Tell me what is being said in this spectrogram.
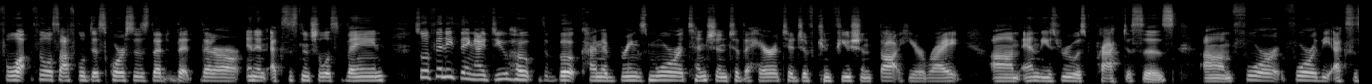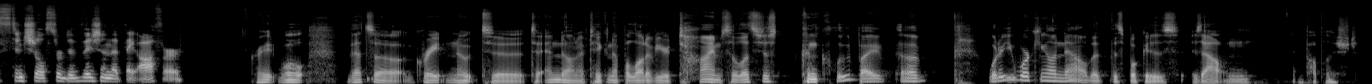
philo- philosophical discourses that, that that are in an existentialist vein. So, if anything, I do hope the book kind of brings more attention to the heritage of Confucian thought here, right, um, and these Ruist practices um, for for the existential sort of vision that they offer. Great. Well, that's a great note to to end on. I've taken up a lot of your time, so let's just conclude by uh, what are you working on now that this book is is out and, and published?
